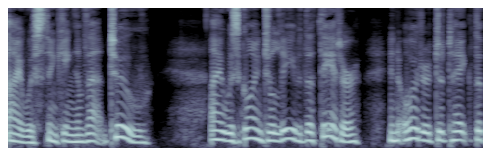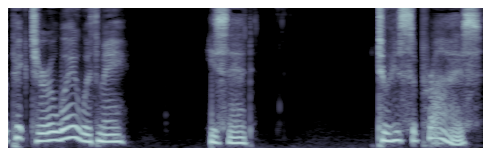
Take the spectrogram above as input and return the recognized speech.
I was thinking of that too. I was going to leave the theatre in order to take the picture away with me, he said. To his surprise,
